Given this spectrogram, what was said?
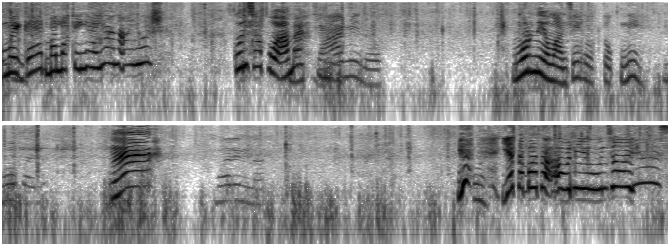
Oh my God, malaki nga yan, Ayush. Kunsa po, ama? Dami no. Mur niyo man si tuk ni. Mo pa. Ah! Mo rin na. Ya, ya tabata aw ni yun sa Ayush.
